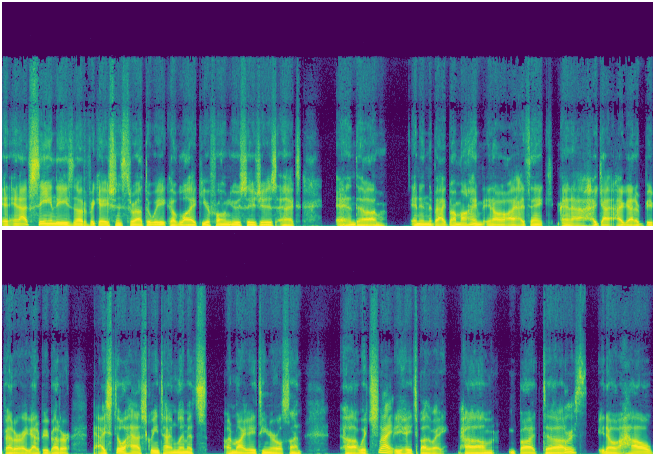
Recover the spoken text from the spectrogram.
and, and I've seen these notifications throughout the week of like your phone usage is X, and um, and in the back of my mind, you know, I, I think, man, I, I got I got to be better. I got to be better. I still have screen time limits on my 18 year old son, uh, which Right. he hates, by the way. Um, but Of uh, course. you know how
